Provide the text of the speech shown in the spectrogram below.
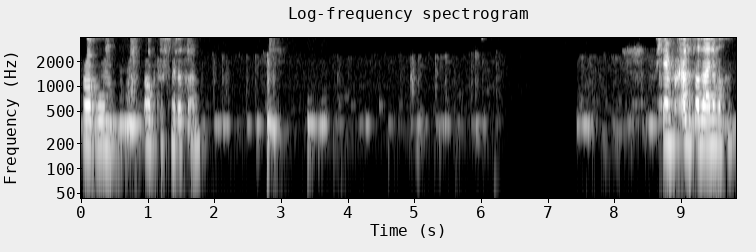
Warum? Warum tust du mir das an? Ich einfach alles alleine machen.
